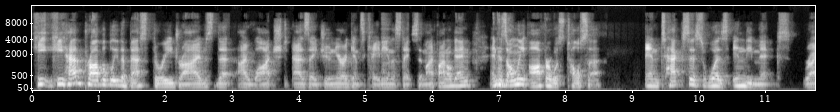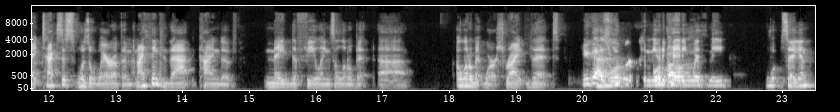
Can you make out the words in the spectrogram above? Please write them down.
he he had probably the best three drives that I watched as a junior against Katy in the state semifinal game, and his only offer was Tulsa, and Texas was in the mix. Right, Texas was aware of him, and I think that kind of made the feelings a little bit uh, a little bit worse. Right, that you guys were, were communicating with me. Say again.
